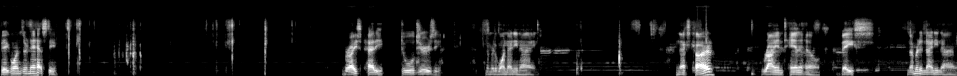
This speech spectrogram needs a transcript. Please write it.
Big ones are nasty. Bryce Petty, dual jersey, number to 199. Next card, Ryan Tannehill, base, number to 99.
